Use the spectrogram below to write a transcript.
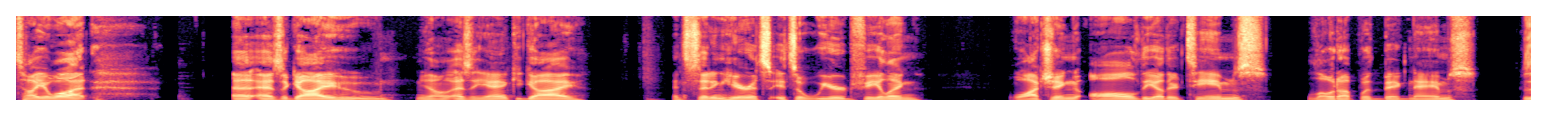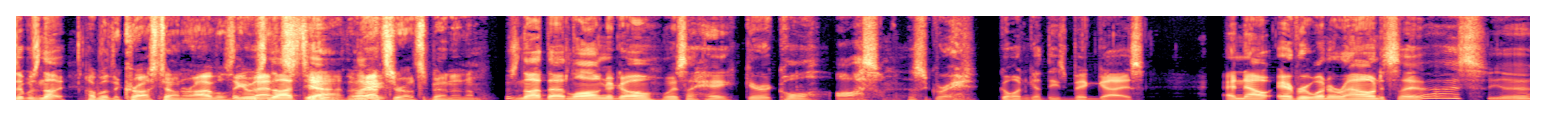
Tell you what, as a guy who, you know, as a Yankee guy, and sitting here, it's it's a weird feeling watching all the other teams load up with big names because it was not How about the crosstown rivals? Like it was Mets, not- too. yeah, the like- Mets are outspending them. It was not that long ago. It was like, hey, Gerrit Cole, awesome, this is great. Go and get these big guys, and now everyone around, it's like, oh, it's, yeah,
